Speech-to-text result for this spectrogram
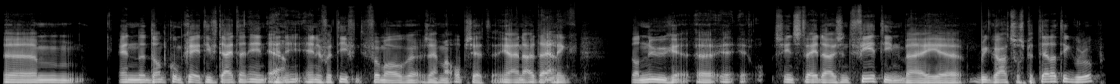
Ehm, en eh, dan komt creativiteit en, in, Ja. en innovatief vermogen zeg maar, opzetten. Ja, en uiteindelijk dan nu eh, eh, sinds 2014 bij eh, Regards Hospitality Group.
